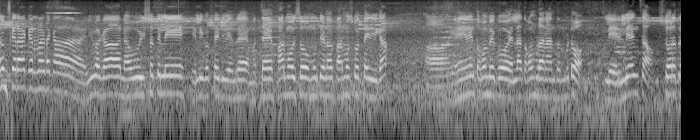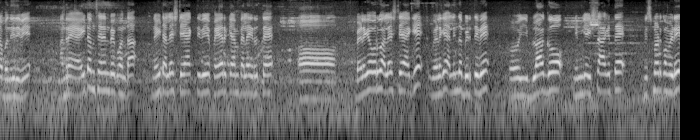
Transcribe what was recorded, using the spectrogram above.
ನಮಸ್ಕಾರ, ಕರ್ನಾಟಕ. ಇವಾಗ ನಾವು ಇಷ್ಟೊತ್ತಲ್ಲಿ ಎಲ್ಲಿಗೆ ಹೋಗ್ತಾ ಇದ್ದೀವಿ ಅಂದರೆ ಮತ್ತೆ ಫಾರ್ಮ್ ಹೌಸು ಮೂರ್ತಿ ಅಣ್ಣವ್ರ ಫಾರ್ಮ್ ಹೌಸ್ಗೆ ಹೋಗ್ತಾ ಇದ್ದೀವಿ ಈಗ. ಏನೇನು ತೊಗೊಬೇಕು, ಎಲ್ಲ ತೊಗೊಂಬಿಡೋಣ ಅಂತಂದ್ಬಿಟ್ಟು ಇಲ್ಲಿ ರಿಲಯನ್ಸ್ ಸ್ಟೋರ್ ಹತ್ರ ಬಂದಿದ್ದೀವಿ. ಅಂದರೆ ಐಟಮ್ಸ್ ಏನೇನು ಬೇಕು ಅಂತ ನೈಟ್ ಅಲ್ಲೇ ಸ್ಟೇ ಆಗ್ತೀವಿ. ಫೈರ್ ಕ್ಯಾಂಪ್ ಎಲ್ಲ ಇರುತ್ತೆ. ಬೆಳಗ್ಗೆವರೆಗೂ ಅಲ್ಲೇ ಸ್ಟೇ ಆಗಿ ಬೆಳಗ್ಗೆ ಅಲ್ಲಿಂದ ಬಿಡ್ತೀವಿ. ಈ ಬ್ಲಾಗು ನಿಮಗೆ ಇಷ್ಟ ಆಗುತ್ತೆ ಮಿಸ್ ಮಾಡ್ಕೊಂಬೇಡಿ.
